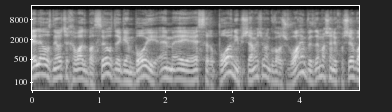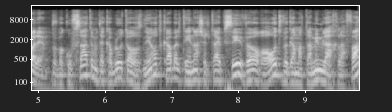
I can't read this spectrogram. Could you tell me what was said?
אלה האוזניות של חברת Baseus, זה גיימבוי MA10 Pro, אני משתמש בהם כבר שבועיים וזה מה שאני חושב עליהם. ובקופסה אתם תקבלו את האוזניות, כבל טעינה של Type C והוראות וגם אטמים להחלפה.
